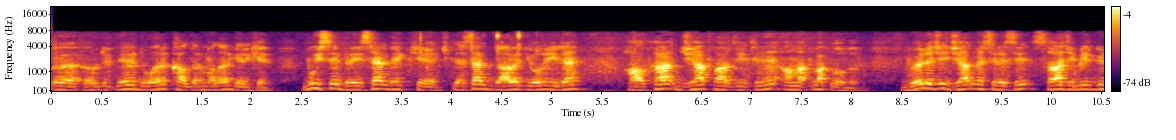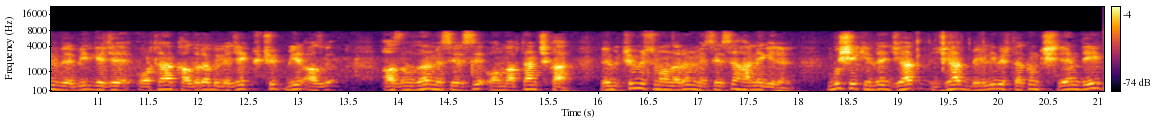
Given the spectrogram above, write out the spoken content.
e, ördükleri duvarı kaldırmaları gerekir. Bu ise bireysel ve ki- kitlesel davet yolu ile halka cihat farziyetini anlatmakla olur. Böylece cihat meselesi sadece bir gün ve bir gece ortadan kaldırabilecek küçük bir az, azınlığın meselesi olmaktan çıkar ve bütün Müslümanların meselesi haline gelir. Bu şekilde cihat, cihat belli bir takım kişilerin değil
